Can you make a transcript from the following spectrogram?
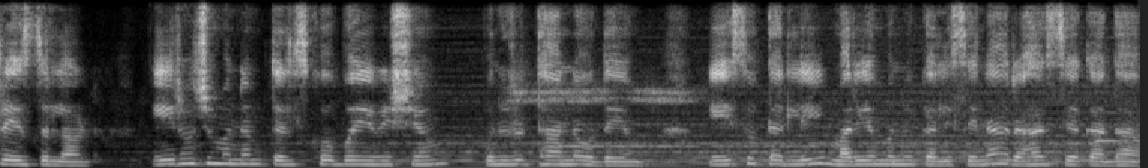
ప్రేజ్ ద లాడ్ ఈరోజు మనం తెలుసుకోబోయే విషయం పునరుద్ధాన ఉదయం. యేసు తల్లి మరియమ్మను కలిసిన రహస్య కథ.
